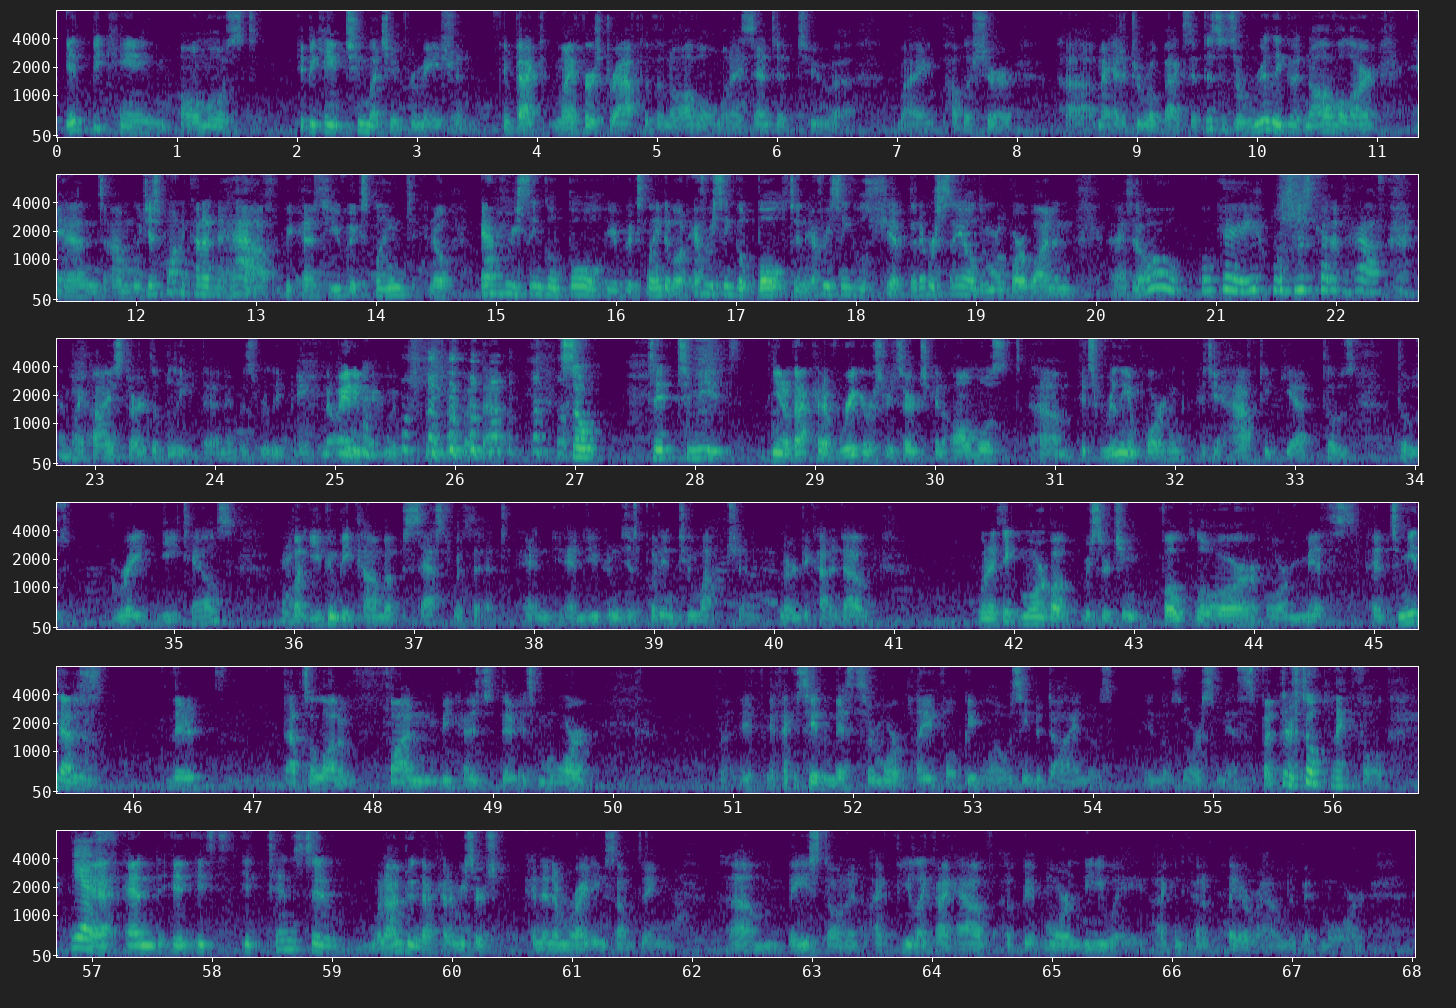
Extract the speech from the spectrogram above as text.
it became almost it became too much information. In fact, my first draft of the novel, when I sent it to uh, my publisher, uh, my editor wrote back said, "This is a really good novel, Art, and um, we just want to cut it in half because you've explained, you know, every single bolt. You've explained about every single bolt and every single ship that ever sailed in World War One." And, and I said, "Oh, okay, we'll just cut it in half." And my eyes started to bleed. Then it was really painful. No, anyway, we won't about that. So, to, to me, you know, that kind of rigorous research can almost, um, it's really important because you have to get those those great details, Right. but you can become obsessed with it and, and you can just put in too much and learn to cut it out. When I think more about researching folklore or myths, and to me that is there, that's a lot of fun because there, it's more. If, if I could say the myths are more playful, people always seem to die in those in those Norse myths, but they're still playful. Yes. A- And it, it, it tends to, when I'm doing that kind of research and then I'm writing something um, based on it, I feel like I have a bit more leeway. I can kind of play around a bit more.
